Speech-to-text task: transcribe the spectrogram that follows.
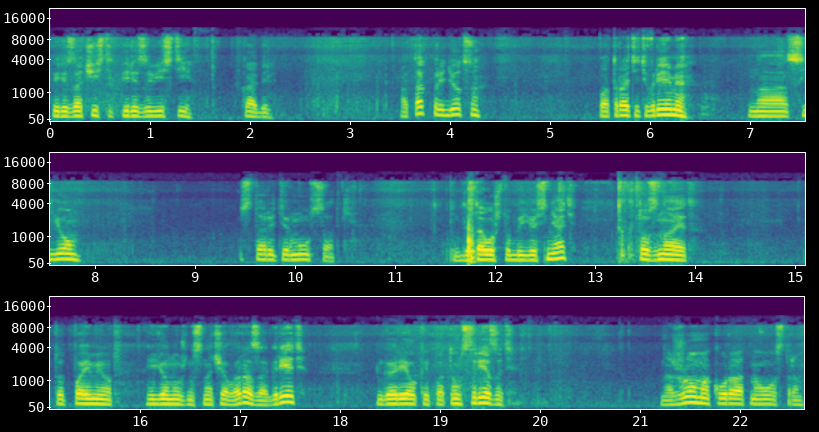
перезачистить, перезавести кабель. А так придется потратить время на съем старой термоусадки. Для того, чтобы ее снять, кто знает, тот поймет, ее нужно сначала разогреть горелкой, потом срезать ножом аккуратно острым.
